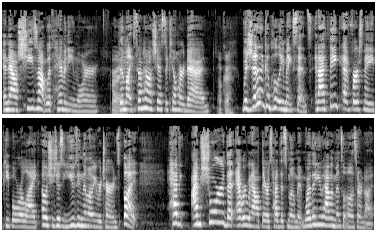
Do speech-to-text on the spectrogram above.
and now she's not with him anymore, Right. then like somehow she has to kill her dad, okay, which doesn't completely make sense. And I think at first maybe people were like, "Oh, she's just using the mummy returns," but have I'm sure that everyone out there has had this moment, whether you have a mental illness or not,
